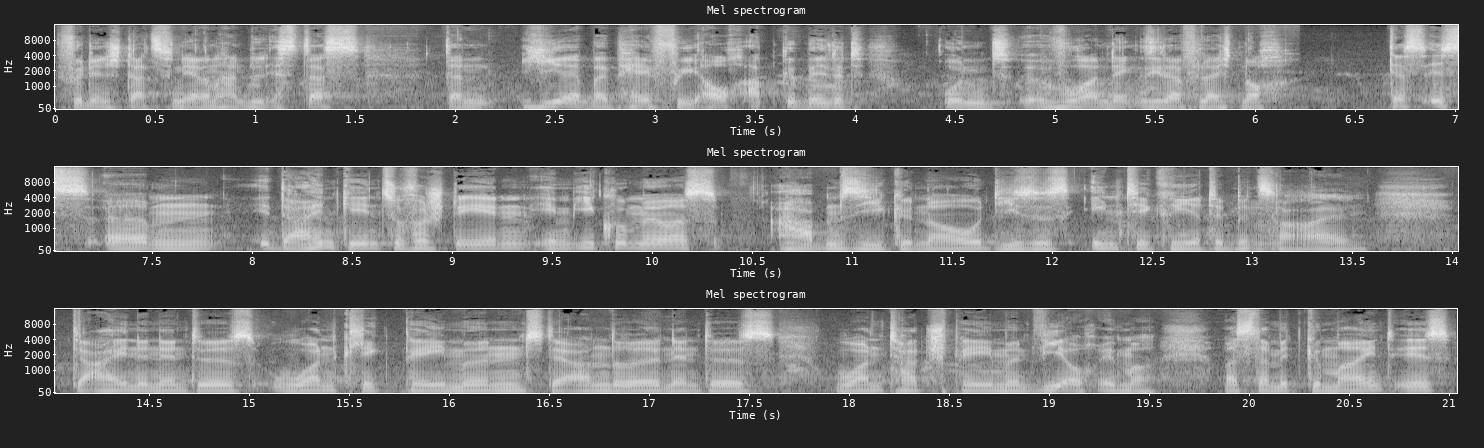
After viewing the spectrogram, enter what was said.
für den stationären Handel. Ist das dann hier bei Payfree auch abgebildet? Und äh, woran denken Sie da vielleicht noch? Das ist ähm, dahingehend zu verstehen, im E-Commerce haben Sie genau dieses integrierte Bezahlen. Der eine nennt es One-Click-Payment, der andere nennt es One-Touch-Payment, wie auch immer. Was damit gemeint ist,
